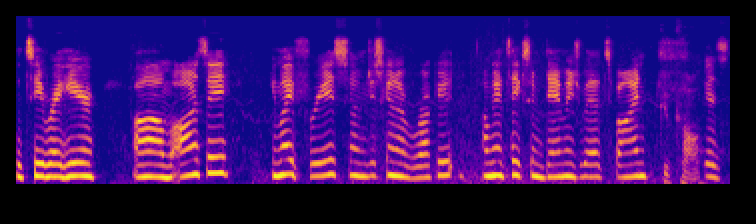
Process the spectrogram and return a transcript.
Let's see right here. Um, honestly, he might freeze, so I'm just gonna rock it. I'm gonna take some damage, but that's fine Good call. because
